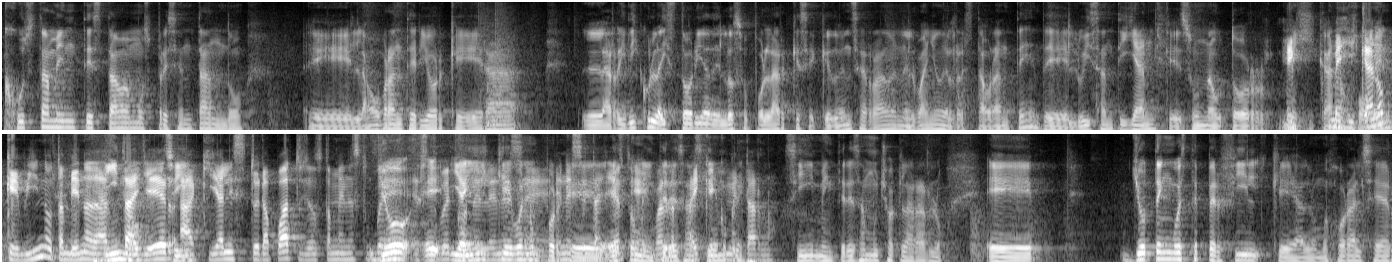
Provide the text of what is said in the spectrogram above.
justamente estábamos presentando eh, la obra anterior que era la ridícula historia del oso polar que se quedó encerrado en el baño del restaurante de Luis Santillán, que es un autor Eh, mexicano. Mexicano joven. que vino también a dar Vino, taller sí. aquí al Instituto Irapuato. Yo también estuve, Yo, eh, y con ahí él en qué ese, bueno en porque ese taller esto que, me bueno, interesa hay que comentarlo. Sí, me interesa mucho aclararlo. Eh, yo tengo este perfil que a lo mejor al ser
